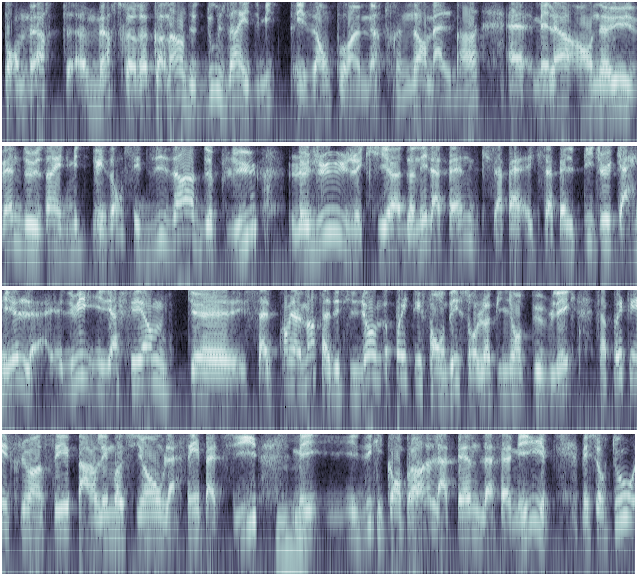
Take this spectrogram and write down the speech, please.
pour meurtre, meurtre recommande 12 ans et demi de prison pour un meurtre normalement. mais là, on a eu 22 ans et demi de prison, c'est 10 ans de plus. Le juge qui a donné la peine, qui s'appelle Peter Cahill, lui, il affirme que sa, premièrement, sa décision n'a pas été fondée sur l'opinion publique, ça n'a pas été influencé par l'émotion ou la sympathie, mhm. mais il dit qu'il comprend la peine de la famille, mais surtout,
